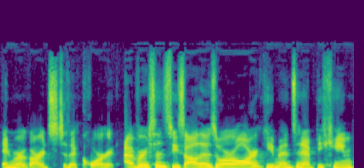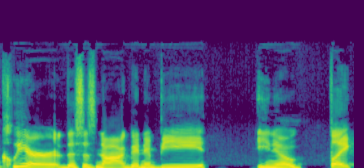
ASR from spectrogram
in regards to the court. Ever since we saw those oral arguments and it became clear this is not going to be, you know, like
